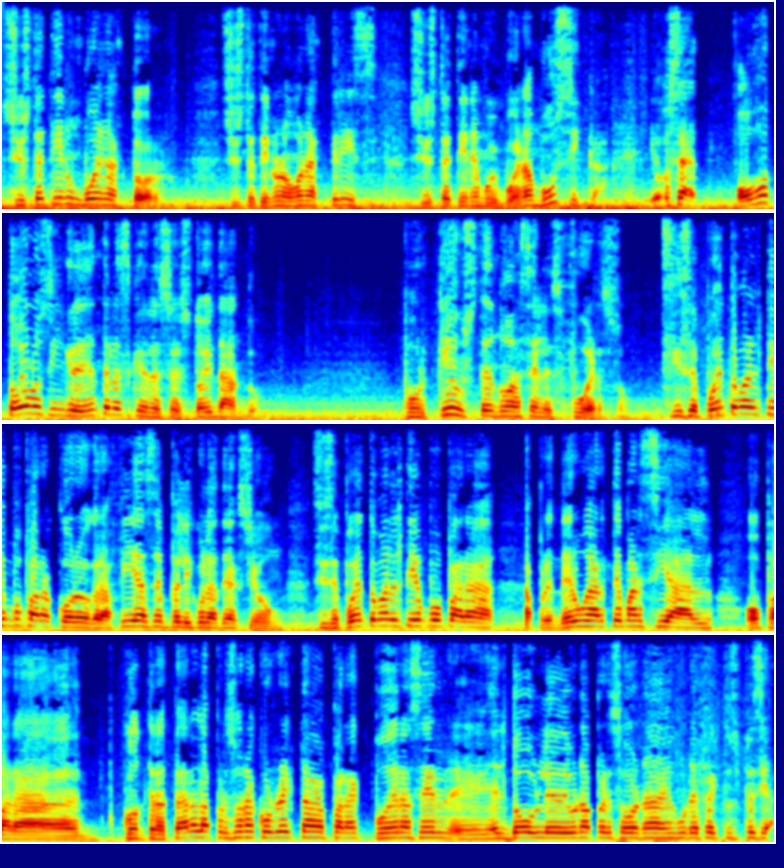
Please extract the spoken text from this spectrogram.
si usted tiene un buen actor, si usted tiene una buena actriz, si usted tiene muy buena música, o sea, ojo todos los ingredientes que les estoy dando ¿por qué usted no hace el esfuerzo? Si se pueden tomar el tiempo para coreografías en películas de acción, si se pueden tomar el tiempo para aprender un arte marcial o para contratar a la persona correcta para poder hacer eh, el doble de una persona en un efecto especial.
